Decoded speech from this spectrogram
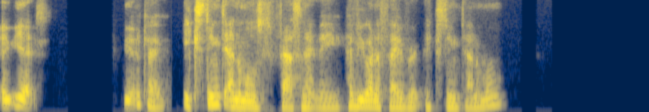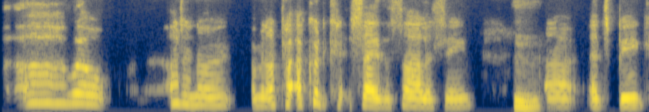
yes. Yeah. Okay. Extinct animals fascinate me. Have you got a favorite extinct animal? Oh, well, I don't know. I mean, I, I could say the thylacine. Mm. Uh, that's big.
